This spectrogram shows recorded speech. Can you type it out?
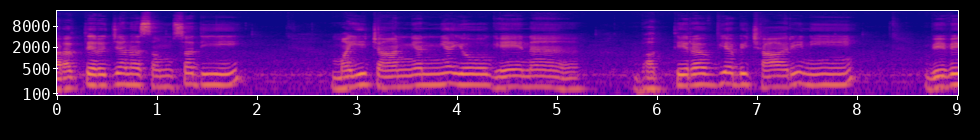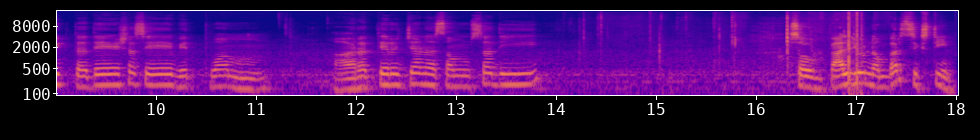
అరతిర్జన సంసది మయి చాన్యన్యయోగేన భక్తిరవ్యభిచారిణి వివిక్తదేశసేవిత్వం అరతిర్జన సంసది సో వాల్యూ నంబర్ సిక్స్టీన్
